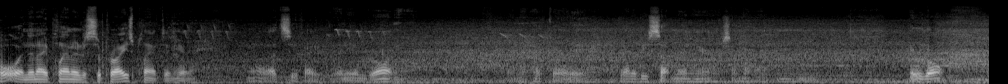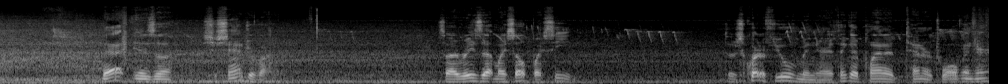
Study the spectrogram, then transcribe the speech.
Oh, and then I planted a surprise plant in here. Oh, let's see if I any of them growing. Where the heck are they? Gotta be something in here somewhere. Here we go. That is a Schisandra vine. So I raised that myself by seed. There's quite a few of them in here. I think I planted 10 or 12 in here.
